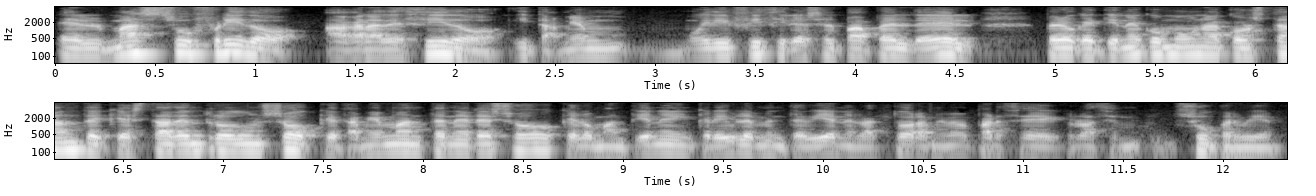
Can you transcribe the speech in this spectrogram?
el más sufrido, agradecido y también muy difícil es el papel de él, pero que tiene como una constante que está dentro de un shock, que también mantener eso, que lo mantiene increíblemente bien el actor. A mí me parece que lo hace súper bien.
